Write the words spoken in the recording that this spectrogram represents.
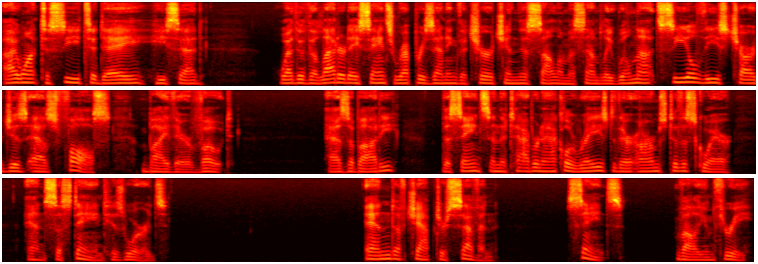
I want to see today, he said, whether the Latter day Saints representing the church in this solemn assembly will not seal these charges as false by their vote. As a body, the saints in the tabernacle raised their arms to the square and sustained his words. End of chapter 7. Saints, Volume 3.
